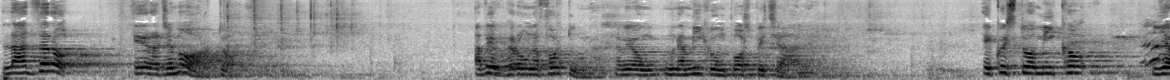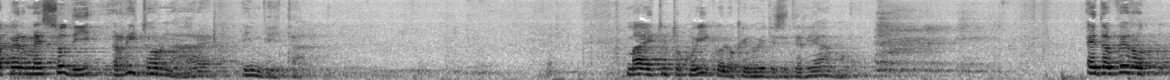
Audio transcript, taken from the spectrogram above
Lazzaro era già morto, aveva però una fortuna, aveva un, un amico un po' speciale e questo amico gli ha permesso di ritornare in vita. Ma è tutto qui quello che noi desideriamo. È davvero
